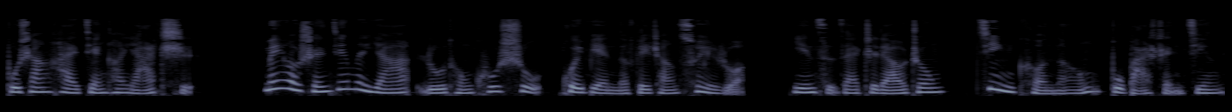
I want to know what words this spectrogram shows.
不伤害健康牙齿。没有神经的牙如同枯树，会变得非常脆弱，因此在治疗中。尽可能不拔神经，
